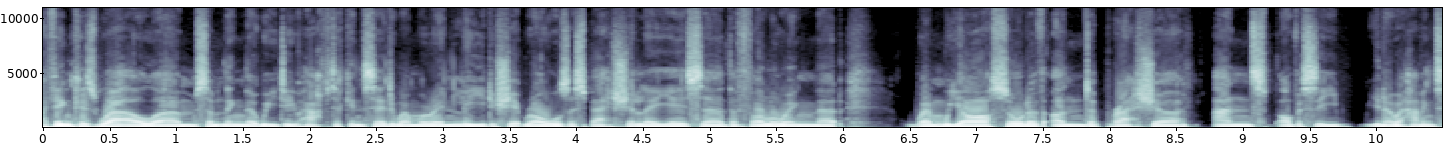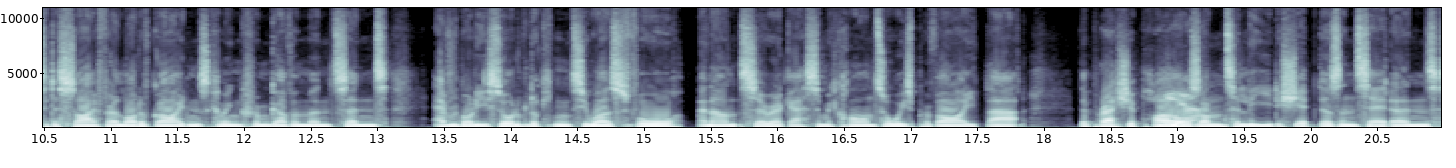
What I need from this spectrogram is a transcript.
I think as well, um, something that we do have to consider when we're in leadership roles, especially, is uh, the following that when we are sort of under pressure and obviously, you know, we're having to decipher a lot of guidance coming from government and everybody's sort of looking to us for an answer, I guess, and we can't always provide that. The pressure piles yeah. onto leadership, doesn't it? And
